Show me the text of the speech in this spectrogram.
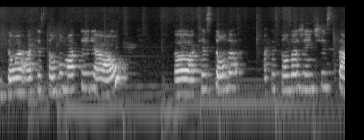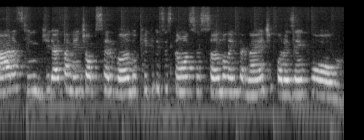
Então, a questão do material, a questão da, a questão da gente estar assim diretamente observando o que, que eles estão acessando na internet, por exemplo,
